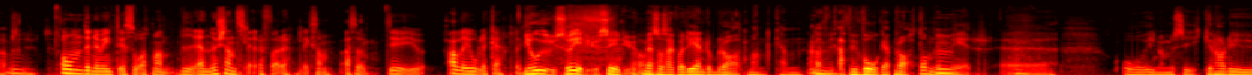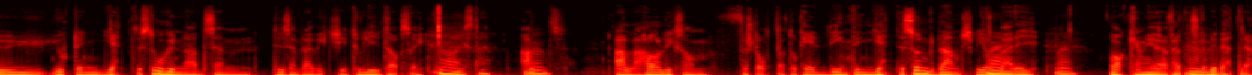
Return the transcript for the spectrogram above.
Absolut. Om det nu inte är så att man blir ännu känsligare för det. Liksom. Alltså, det är ju, alla är olika. Liksom. Jo, jo, så är det ju. Så är det ju. Men som sagt var, det är ändå bra att man kan... Att, Mm. vi, att vi vågar prata om det Mm. mer. Eh, och inom musiken har det ju gjort en jättestor skillnad sen till exempel Avicii tog livet av sig. Ja, just det. Att Mm. alla har liksom förstått att okej, det är inte en jättesund bransch vi Nej. jobbar i. Nej. Vad kan vi göra för att det ska Mm. bli bättre?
